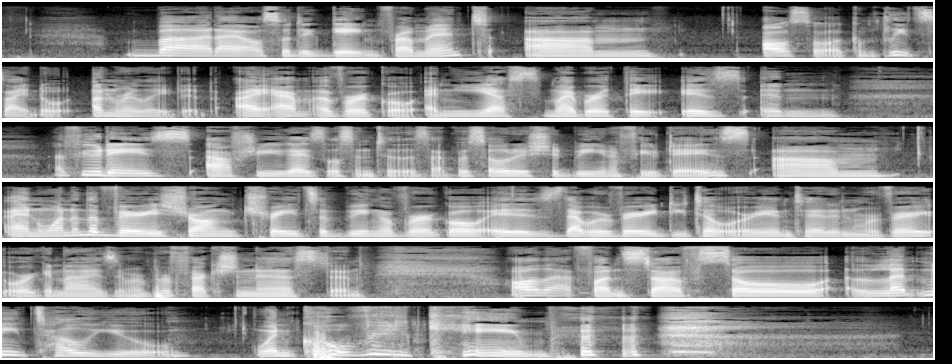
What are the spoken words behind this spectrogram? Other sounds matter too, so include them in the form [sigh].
But I also did gain from it. Um, also, a complete side note, unrelated. I am a Virgo, and yes, my birthday is in a few days after you guys listen to this episode. It should be in a few days. Um, and one of the very strong traits of being a Virgo is that we're very detail oriented and we're very organized and we're perfectionist and all that fun stuff. So let me tell you, when [laughs] COVID came,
